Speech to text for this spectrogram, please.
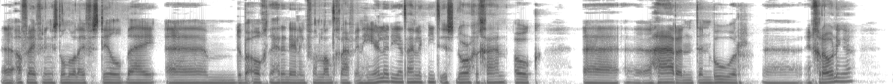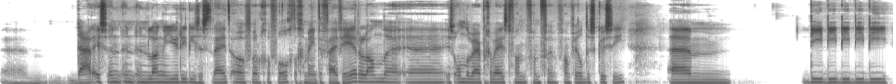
uh, afleveringen stonden we wel even stil bij um, de beoogde herindeling van Landgraaf en Heerlen... die uiteindelijk niet is doorgegaan. Ook uh, Haren, Den Boer en Groningen. Ehm, daar is een, een, een, lange juridische strijd over gevolgd. De gemeente Vijfherenlanden is onderwerp geweest van, van, van, veel discussie. Um, die, die, die, die, die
